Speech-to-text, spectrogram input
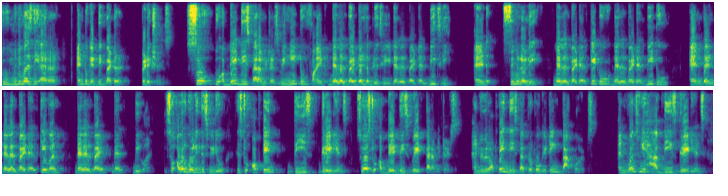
to minimize the error and to get the better predictions. So to update these parameters, we need to find del L by del W3, del L by del B3 and similarly del L by del K2, del L by del B2 and then del L by del K1, del L by del B1. So our goal in this video is to obtain these gradients so as to update these weight parameters and we will obtain these by propagating backwards. And once we have these gradients,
